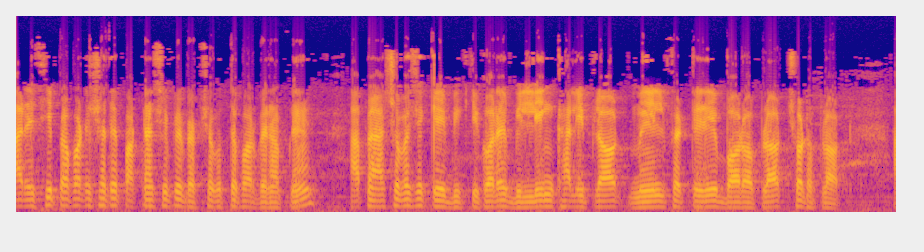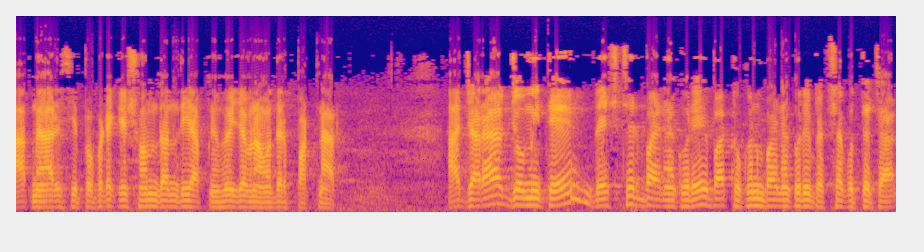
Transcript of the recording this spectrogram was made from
আর এসি প্রপার্টির সাথে পার্টনারশিপে ব্যবসা করতে পারবেন আপনি। আপনার আশেপাশে কে বিক্রি করে, বিল্ডিং, খালি প্লট মিল ফ্যাক্টরি বড় প্লট ছোট প্লট আপনি আর এসি প্রপার্টিকে সন্ধান দিয়ে আপনি হয়ে যাবেন আমাদের পার্টনার আর যারা জমিতে রেস্টের বায়না করে বা টোকেন বায়না করে ব্যবসা করতে চান,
